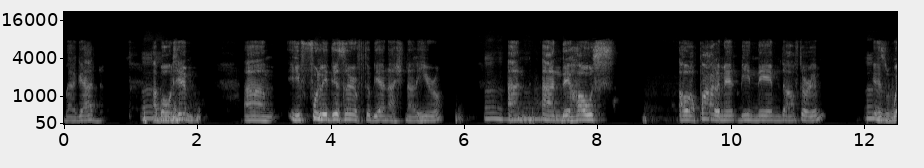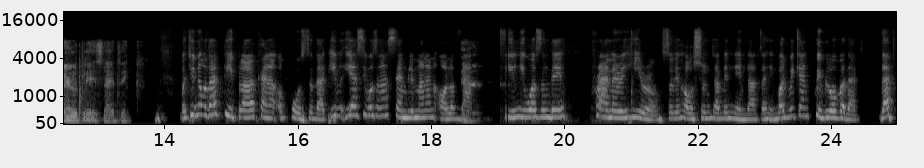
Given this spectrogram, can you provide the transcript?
by Gad mm-hmm. about him. Um, he fully deserved to be a national hero. Mm-hmm. And, and the House, our parliament being named after him mm-hmm. is well placed, I think. But you know that people are kind of opposed to that. Even yes, he was an assemblyman and all of that. Feel he wasn't the primary hero, so the house shouldn't have been named after him. But we can quibble over that. that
